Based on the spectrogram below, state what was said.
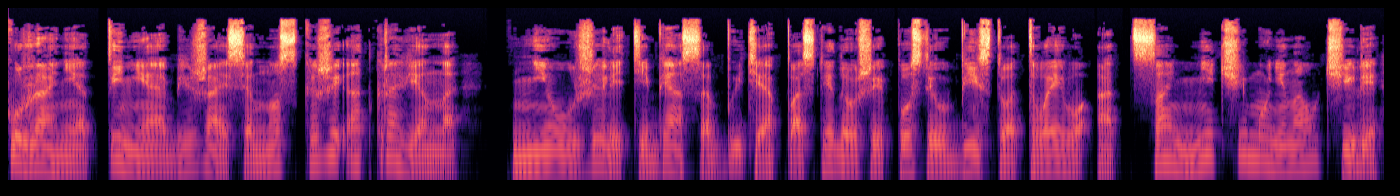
Урания, ты не обижайся, но скажи откровенно – Неужели тебя события, последовавшие после убийства твоего отца, ничему не научили?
